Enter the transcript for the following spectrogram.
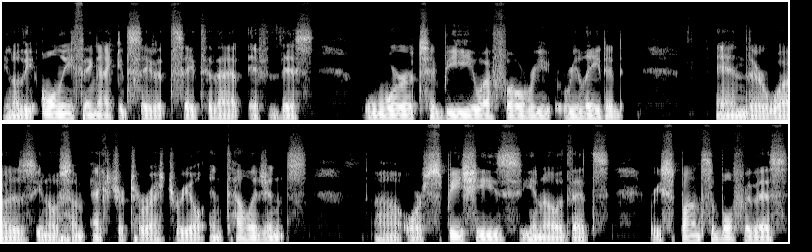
You know, the only thing I could say to, say to that, if this were to be UFO re- related, and there was, you know, some extraterrestrial intelligence uh, or species, you know, that's responsible for this,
